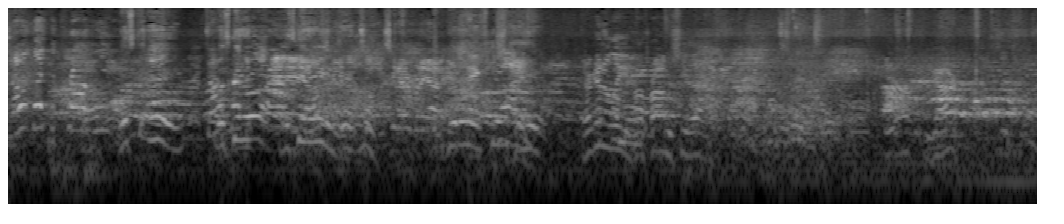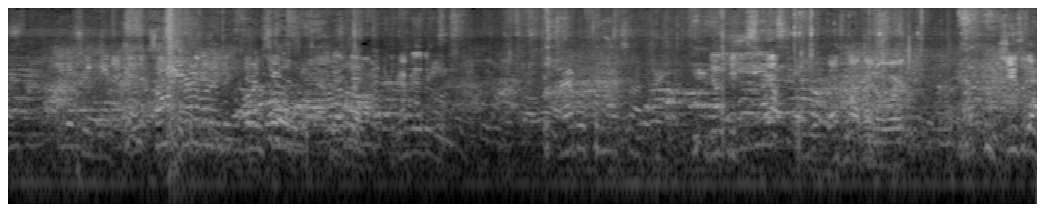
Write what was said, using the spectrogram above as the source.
Don't let the crowd Let's get. Hey, let's get her up. Let's get her in. Let's get everybody out of Get her. Let's get out of here. They're gonna leave. I promise you that. You got her? Somebody grab her. and- Grab the other one. Grab her from that side. Young people. That's not gonna work. She's gonna.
